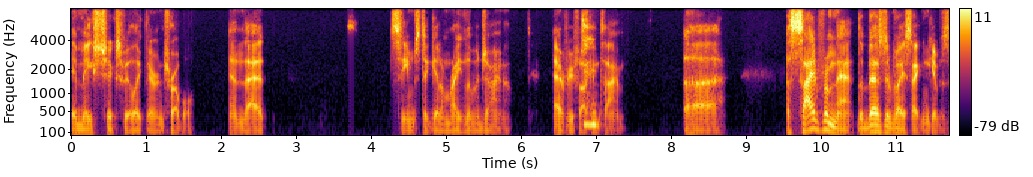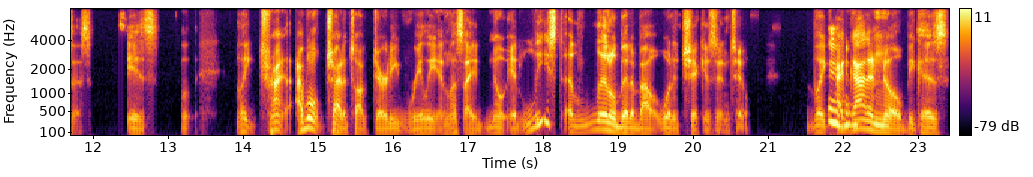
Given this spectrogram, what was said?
It makes chicks feel like they're in trouble, and that seems to get them right in the vagina every fucking time. Uh, aside from that, the best advice I can give is this: is like try. I won't try to talk dirty really unless I know at least a little bit about what a chick is into Like I Mhm. gotta know because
